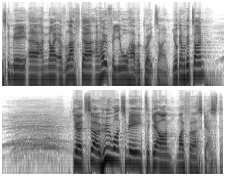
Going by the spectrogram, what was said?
It's going to be a, uh, a night of laughter, and hopefully you all have a great time. You're going to have a good time? Good. So, who wants me to get on my first guest?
